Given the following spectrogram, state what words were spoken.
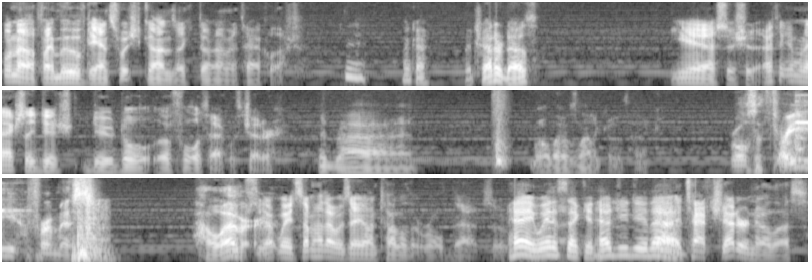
Well, no, if I moved and switched guns, I don't have an attack left. Okay. But Cheddar does. Yeah, so should I think I'm going to actually do do dual uh, full attack with Cheddar. All right. Well, that was not a good attack. Rolls a three for a miss. However, Oops, that- wait, somehow that was Aeon Tuttle that rolled that. So Hey, wait a second. How'd you do Yeah, I that? attacked Cheddar, no less.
